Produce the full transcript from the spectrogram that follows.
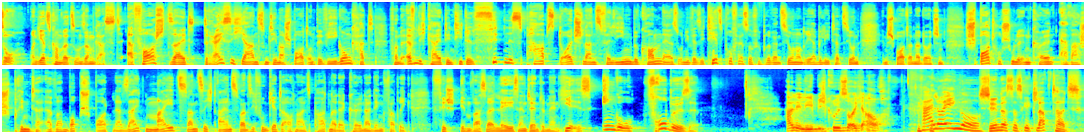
So, und jetzt kommen wir zu unserem Gast. Er forscht seit 30 Jahren zum Thema Sport und Bewegung, hat von der Öffentlichkeit den Titel Fitnesspapst Deutschlands verliehen bekommen. Er ist Universitätsprofessor für Prävention und Rehabilitation im Sport an der Deutschen Sporthochschule in Köln. Er war Sprinter, er war Bobsportler. Seit Mai 2023 fungierte er auch noch als Partner der Kölner Denkfabrik Fisch im Wasser. Ladies and Gentlemen, hier ist Ingo Frohböse. Hallo ihr Lieben, ich grüße euch auch. Hallo Ingo. Schön, dass das geklappt hat.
